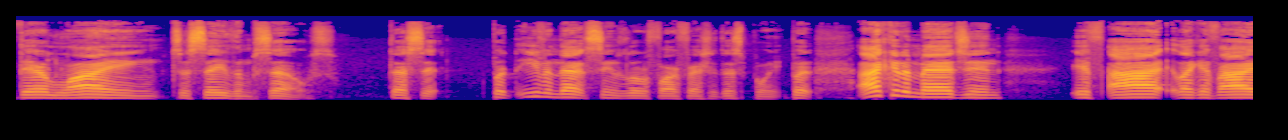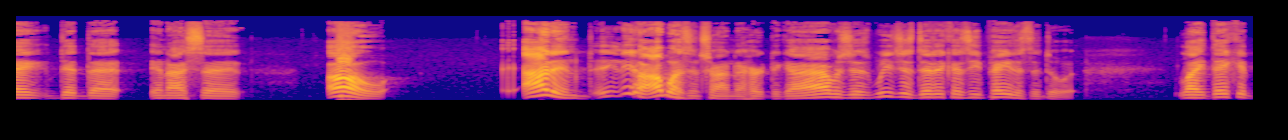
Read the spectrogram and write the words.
they're lying to save themselves. That's it. But even that seems a little far fetched at this point. But I could imagine if I like if I did that and I said, "Oh, I didn't, you know, I wasn't trying to hurt the guy. I was just we just did it because he paid us to do it." Like they could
